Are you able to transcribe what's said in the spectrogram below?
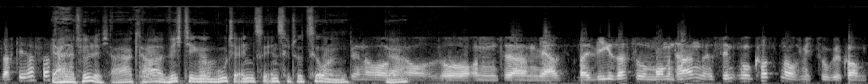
Sagt ihr das was? ja, natürlich, ja, ja klar, wichtige, gute In Institutionen. Genau, ja. genau. So und ähm, ja, weil wie gesagt, so momentan es sind nur Kosten auf mich zugekommen.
